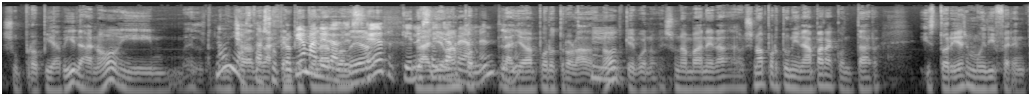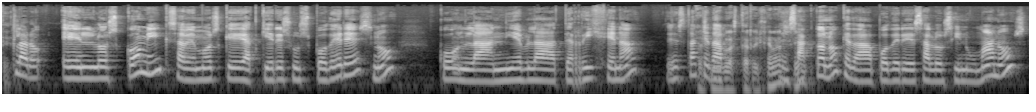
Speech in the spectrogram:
su propia vida ¿no? y, el, no, y hasta su propia manera de ser quién es ella realmente por, la llevan por otro lado ¿no? Mm. que bueno es una manera es una oportunidad para contar historias muy diferentes claro en los cómics sabemos que adquiere sus poderes no con la niebla terrígena esta que da, exacto, ¿no? Que da poderes a los inhumanos.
